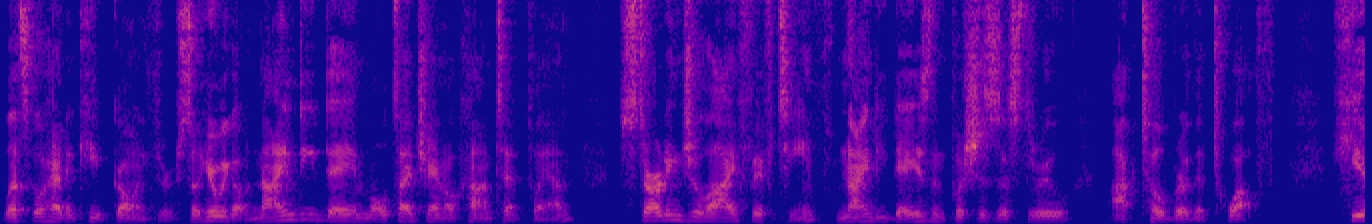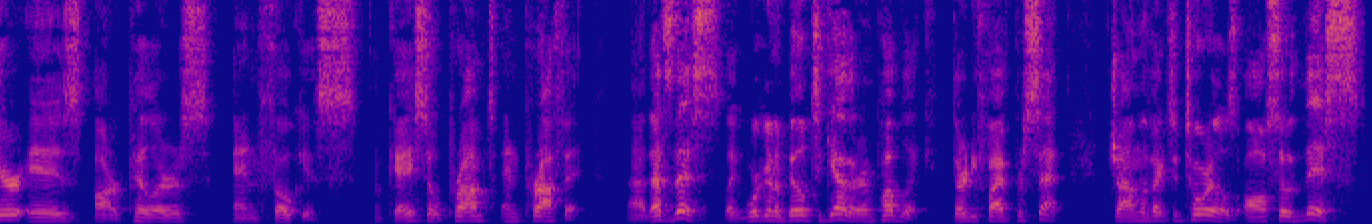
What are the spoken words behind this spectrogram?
let's go ahead and keep going through. So here we go 90 day multi channel content plan starting July 15th, 90 days, then pushes us through October the 12th. Here is our pillars and focus. Okay, so prompt and profit. Uh, that's this. Like we're going to build together in public, 35%. Jon Levesque tutorials, also this,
